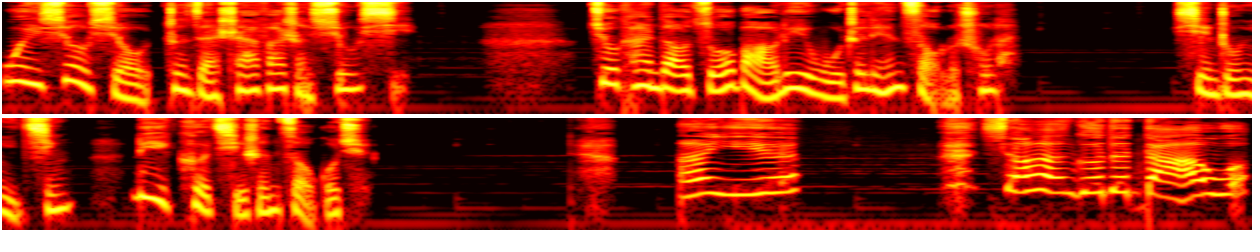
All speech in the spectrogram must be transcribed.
魏秀秀正在沙发上休息，就看到左宝丽捂着脸走了出来，心中一惊，立刻起身走过去。阿姨，萧寒哥他打我，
